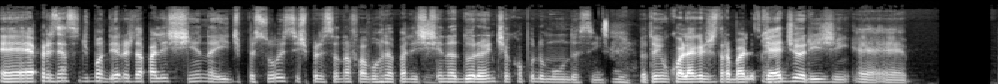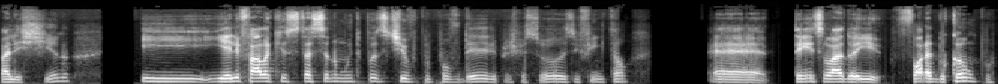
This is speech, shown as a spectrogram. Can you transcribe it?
é a presença de bandeiras da Palestina e de pessoas se expressando a favor da Palestina durante a Copa do Mundo, assim. Eu tenho um colega de trabalho que Sim. é de origem é, é, palestino e, e ele fala que isso está sendo muito positivo para o povo dele, para as pessoas, enfim. Então, é, tem esse lado aí fora do campo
